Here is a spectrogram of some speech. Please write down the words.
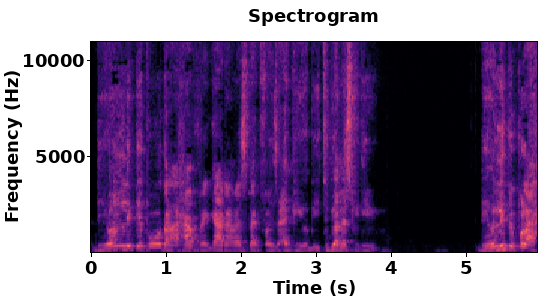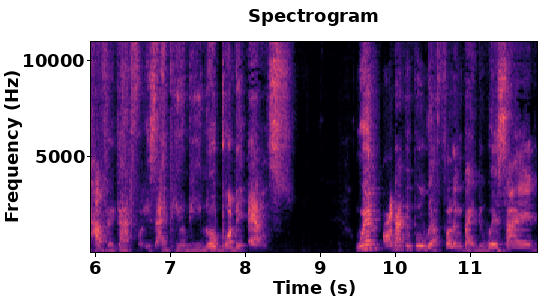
the only people that I have regard and respect for is IPOB, to be honest with you. The only people I have regard for is IPOB, nobody else. When other people were falling by the wayside,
